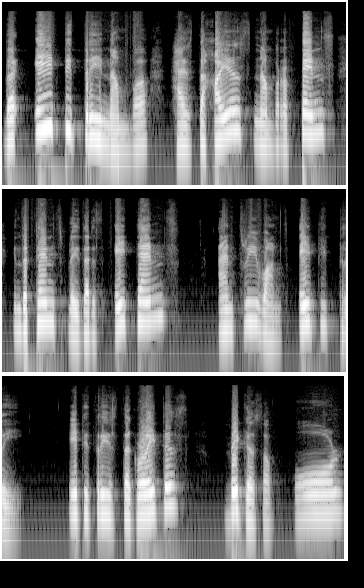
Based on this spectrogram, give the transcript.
The 83 number has the highest number of tens in the tens place. That is 8 tens and 3 ones. 83. 83 is the greatest, biggest of all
